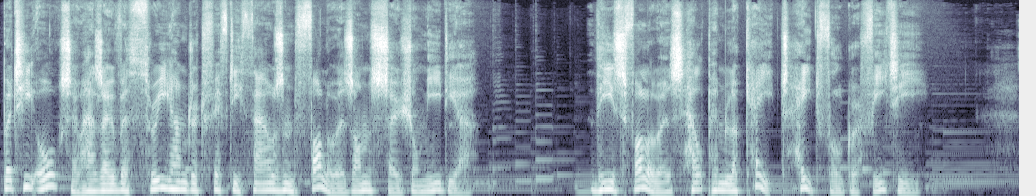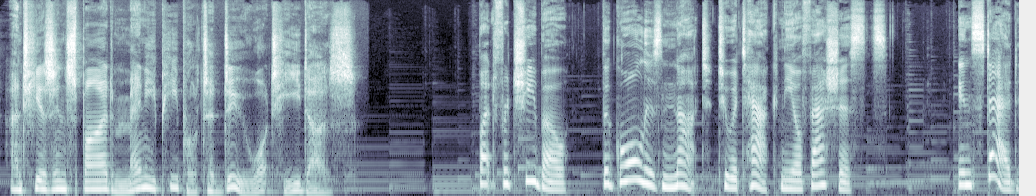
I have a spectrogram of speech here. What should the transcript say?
But he also has over 350,000 followers on social media. These followers help him locate hateful graffiti. And he has inspired many people to do what he does. But for Cibo, the goal is not to attack neo fascists. Instead,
